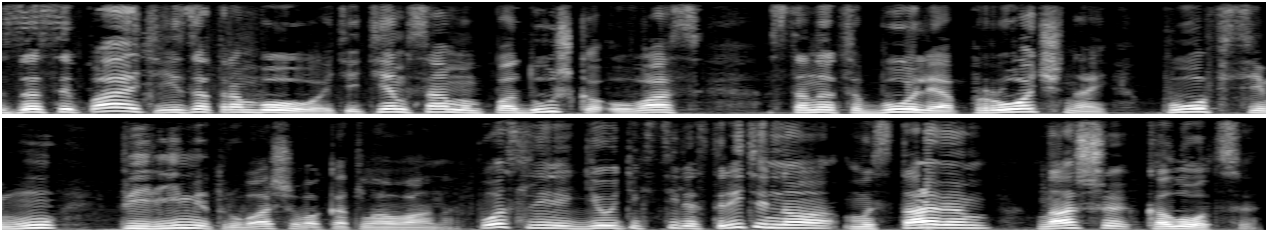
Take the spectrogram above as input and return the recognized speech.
засыпаете и затрамбовываете. Тем самым подушка у вас становится более прочной по всему периметру вашего котлована. После геотекстиля строительного мы ставим наши колодцы.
